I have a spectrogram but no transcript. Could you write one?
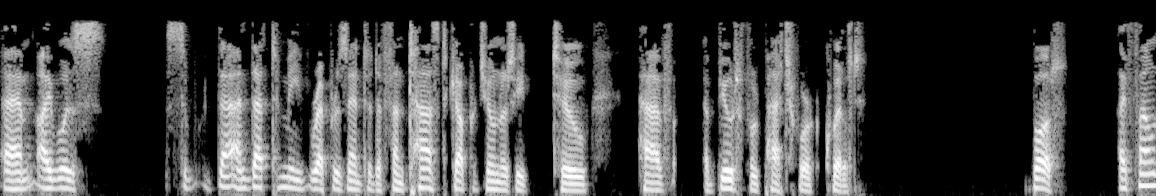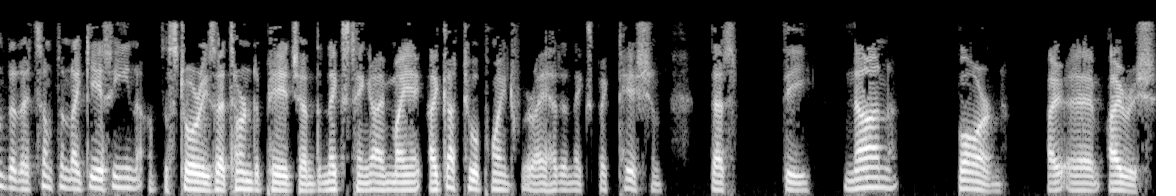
Um, I was, and that to me represented a fantastic opportunity to have a beautiful patchwork quilt. But I found that at something like 18 of the stories, I turned the page, and the next thing I my, I got to a point where I had an expectation that the non-born um, Irish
